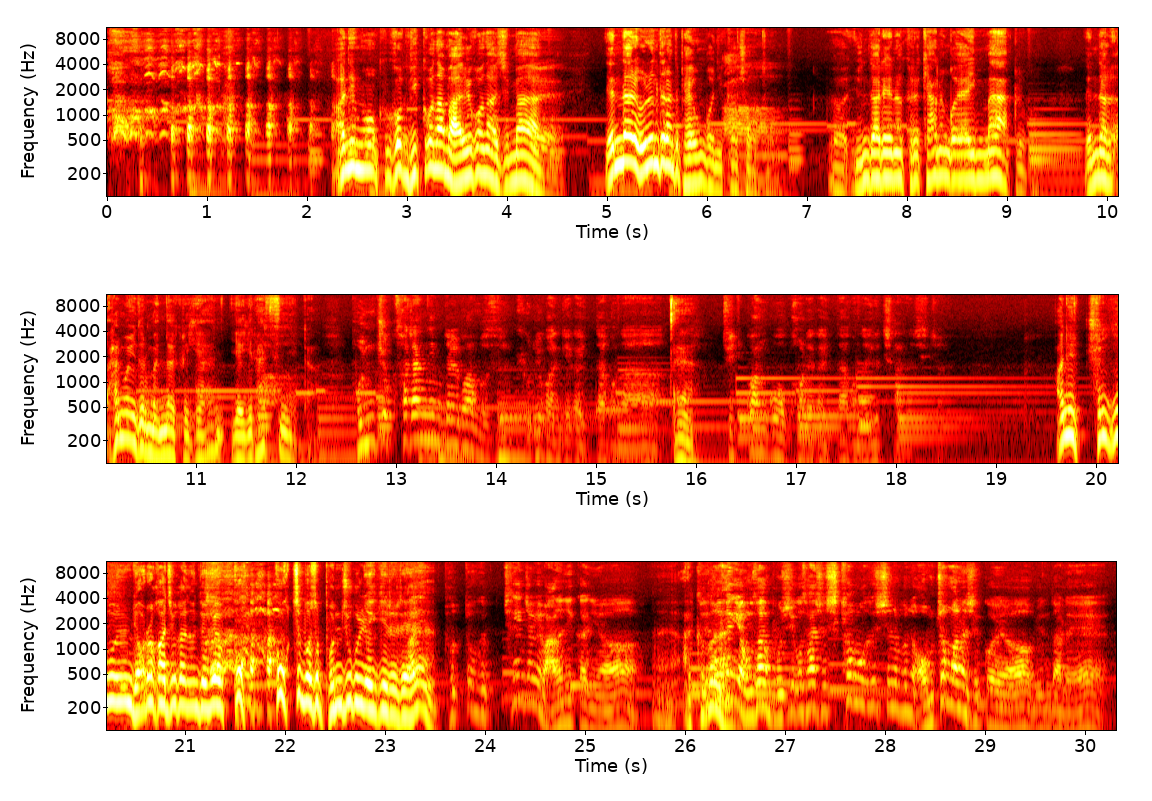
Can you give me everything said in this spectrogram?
아니 뭐 그거 믿거나 말거나 하지만 네. 옛날에 어른들한테 배운 거니까 아. 저도 어, 윤달에는 그렇게 하는 거야 임마 그리고 옛날 할머니들은 맨날 그렇게 한- 얘기를 했으니까 본죽 사장님들과 무슨 교류 관계가 있다거나 예. 뒷광고 거래가 있다거나 이렇지 않으시죠? 아니 죽은 여러 가지가 있는데 왜 꼭 꼭 집어서 본죽을 얘기를 해 보통 그 체인점이 많으니까요. 아그 그건 선생님 영상 보시고 사실 시켜 먹으시는 분들 엄청 많으실 거예요 윤달에.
